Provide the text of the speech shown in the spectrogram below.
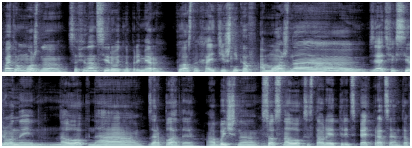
Поэтому можно софинансировать, например, классных айтишников, а можно взять фиксированный налог на зарплаты. Обычно соцналог составляет 35%.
